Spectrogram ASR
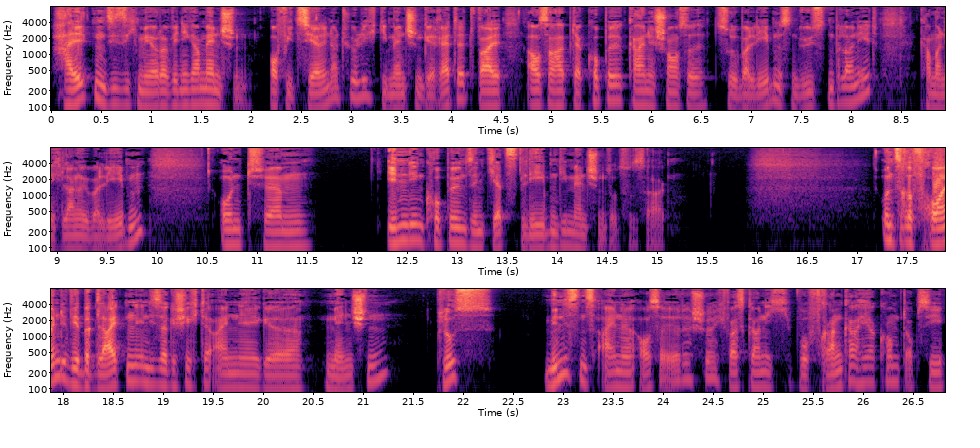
halten sie sich mehr oder weniger Menschen. Offiziell natürlich, die Menschen gerettet, weil außerhalb der Kuppel keine Chance zu überleben, ist ein Wüstenplanet, kann man nicht lange überleben. Und ähm, in den Kuppeln sind jetzt leben die Menschen sozusagen. Unsere Freunde, wir begleiten in dieser Geschichte einige Menschen plus mindestens eine Außerirdische. Ich weiß gar nicht, wo Franka herkommt, ob sie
